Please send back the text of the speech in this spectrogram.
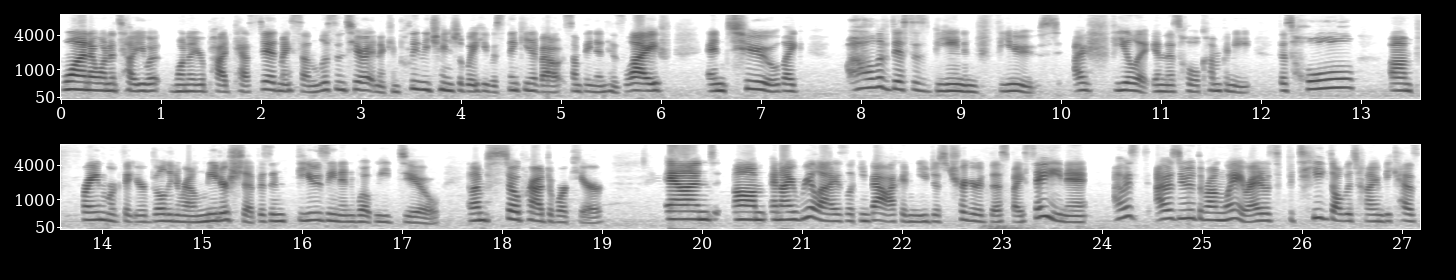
one, I want to tell you what one of your podcasts did. My son listened to it and it completely changed the way he was thinking about something in his life. And two, like all of this is being infused. I feel it in this whole company. This whole um, framework that you're building around leadership is infusing in what we do. And I'm so proud to work here. And um, and I realized looking back, and you just triggered this by saying it. I was I was doing it the wrong way, right? I was fatigued all the time because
